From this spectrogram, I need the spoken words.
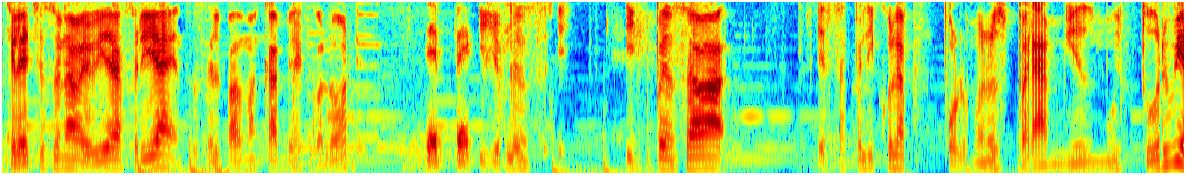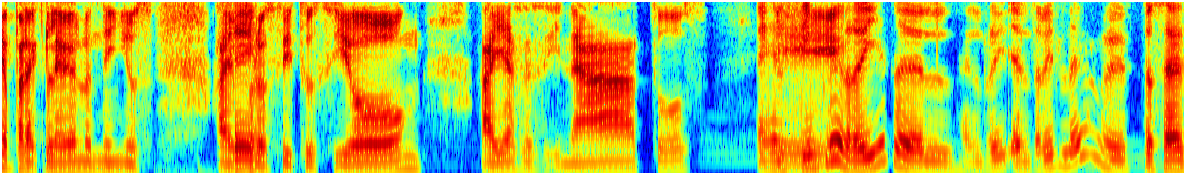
que le echas una bebida fría, entonces el Batman cambia de color. De y yo pensé, y yo pensaba, esta película, por lo menos para mí, es muy turbia para que la vean los niños. Hay prostitución, hay asesinatos. El eh, simple Reed, el, el, el Riddler, o sea,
